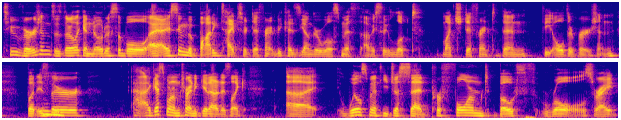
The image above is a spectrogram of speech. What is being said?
two versions? Is there like a noticeable? I, I assume the body types are different because younger Will Smith obviously looked much different than the older version. But is mm-hmm. there I guess what I'm trying to get at is like uh, Will Smith, you just said, performed both roles, right?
